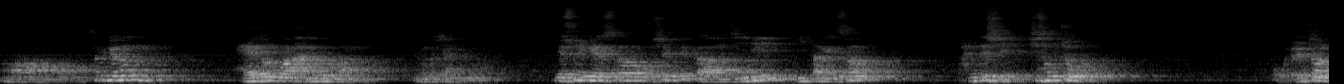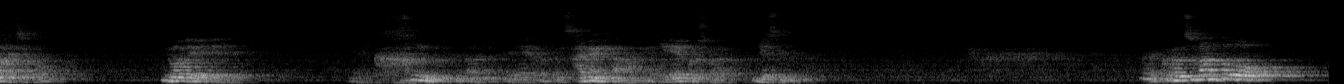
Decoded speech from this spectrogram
어, 선교는 해도 그만 안 해도 그만 이런 것이 아니고 예수님께서 오실 때까지 이 땅에서 반드시 지속적으로 또 열정을 가지고 이루어져야 될 큰 어떤 사명이다 이렇게 볼 수가 있겠습니다. 그렇지만 또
